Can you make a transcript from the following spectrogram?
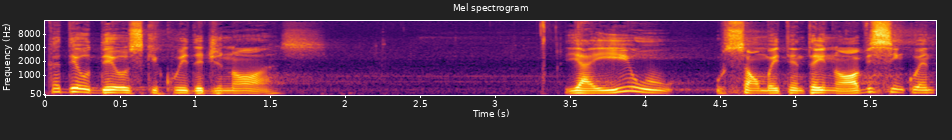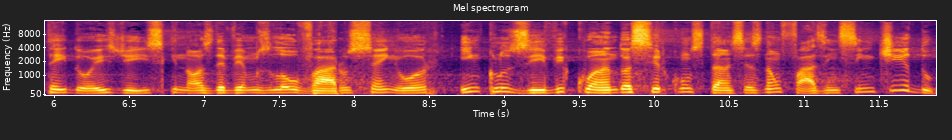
Cadê o Deus que cuida de nós? E aí o, o Salmo 89, 52 diz que nós devemos louvar o Senhor, inclusive quando as circunstâncias não fazem sentido.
